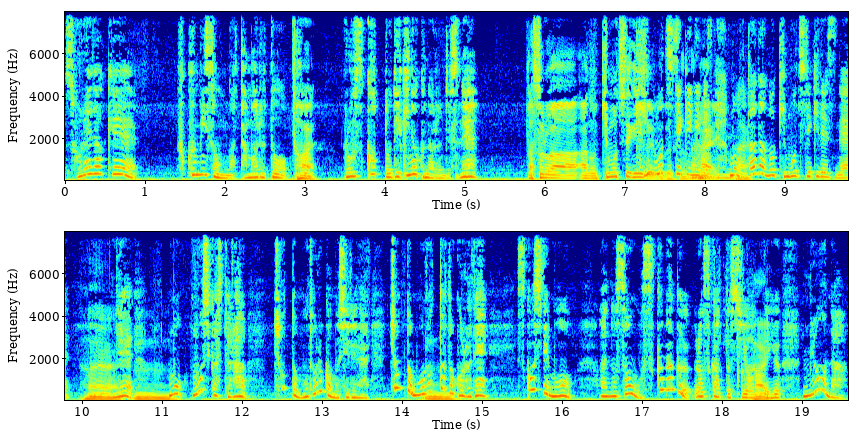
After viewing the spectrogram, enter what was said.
それだけ含み損がたまると、はい。ロスカットできなくなるんですね。あそれは、あの、気持ち的にと気持ち的にです。はいもうただの気持ち的ですね。はいで、うんもうもしかしたら、ちょっと戻るかもしれない。ちょっと戻ったところで、少しでも、あの、損を少なくロスカットしようっていう、妙な、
